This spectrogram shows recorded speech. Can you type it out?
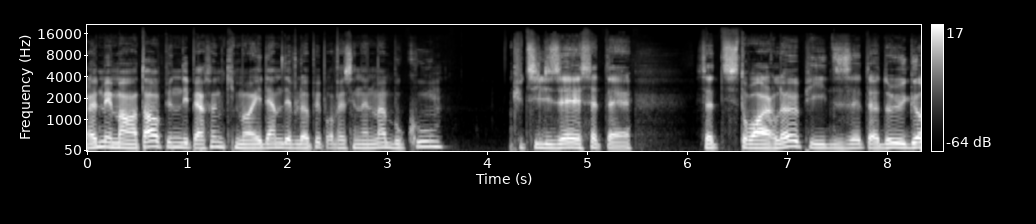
un de mes mentors, puis une des personnes qui m'a aidé à me développer professionnellement beaucoup, qui utilisait cette, euh, cette histoire-là, puis il disait t'as deux gars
